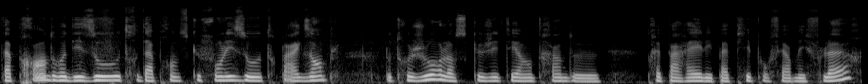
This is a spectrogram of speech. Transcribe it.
d'apprendre des autres, d'apprendre ce que font les autres. Par exemple, l'autre jour, lorsque j'étais en train de préparer les papiers pour faire mes fleurs,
